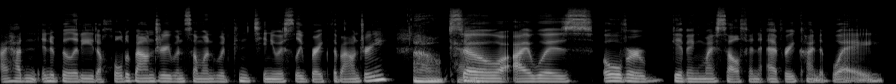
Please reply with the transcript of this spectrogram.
I had an inability to hold a boundary when someone would continuously break the boundary. Oh, okay. So I was over giving myself in every kind of way,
